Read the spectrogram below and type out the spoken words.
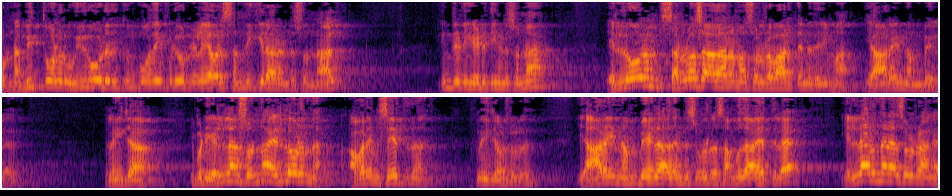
ஒரு நபித்தோழர் உயிரோடு இருக்கும் போதே இப்படி ஒரு நிலையை அவர் சந்திக்கிறார் என்று சொன்னால் இன்று நீங்க எடுத்தீங்கன்னு சொன்னா எல்லோரும் சர்வசாதாரணமாக சொல்ற வார்த்தை என்ன தெரியுமா? யாரையும் நம்பல அது இல்லைங்கச்சா இப்படி எல்லாம் சொன்னா எல்லோரும் தான். அவரையும் சேர்த்து தான் அது இல்லைங்கச்சா அவர் சொல்றது. யாரையும் நம்பேலாது என்று சொல்ற சமுதாயத்தில் எல்லாரும் தானே சொல்றாங்க.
